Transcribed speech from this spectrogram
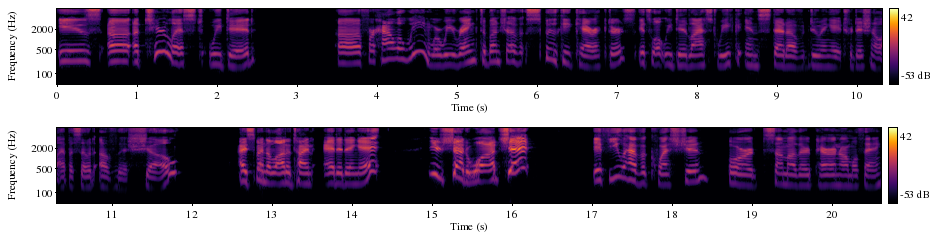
is uh, a tier list we did uh, for Halloween, where we ranked a bunch of spooky characters. It's what we did last week instead of doing a traditional episode of the show. I spent a lot of time editing it. You should watch it! If you have a question or some other paranormal thing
